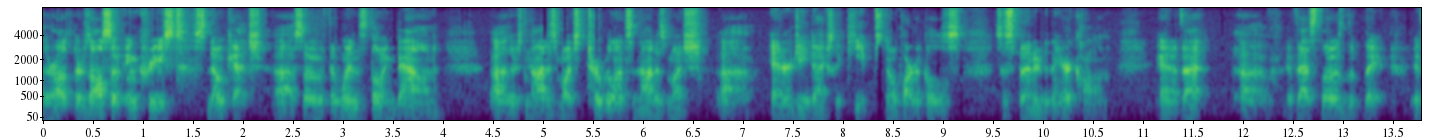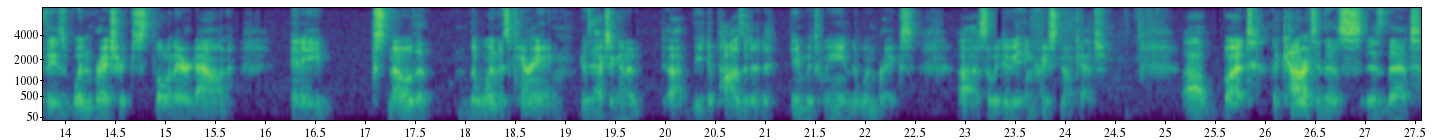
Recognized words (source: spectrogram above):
there are, there's also increased snow catch. so if the wind's slowing down, there's not as much turbulence and not as much energy to actually keep snow particles suspended in the air column. And if that uh, if that slows the, if these wind breaks are slowing the air down, any snow that the wind is carrying is actually going to uh, be deposited in between the wind breaks. Uh, so we do get increased snow catch. Uh, but the counter to this is that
